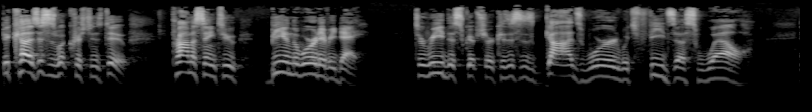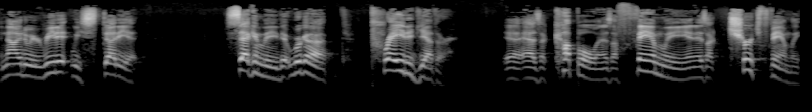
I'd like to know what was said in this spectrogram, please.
because this is what Christians do promising to be in the Word every day, to read the Scripture, because this is God's Word which feeds us well. And not only do we read it, we study it. Secondly, that we're going to pray together eh, as a couple and as a family and as a church family.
